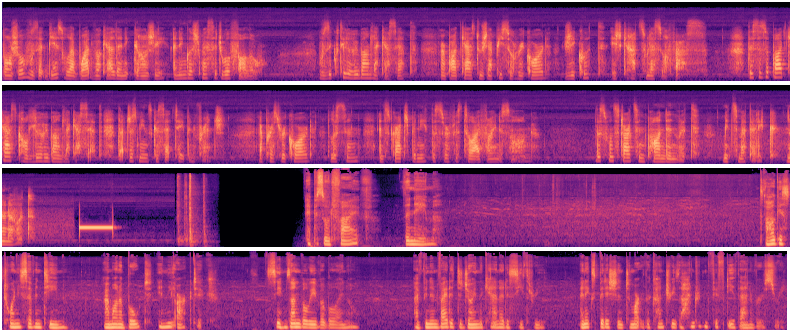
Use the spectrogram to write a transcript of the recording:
Bonjour, vous êtes bien sur la boîte vocale d'Annick Granger. An English message will follow. Vous écoutez le ruban de la cassette, un podcast où j'appuie sur record, j'écoute et je gratte sous la surface. This is a podcast called Le Ruban de la Cassette. That just means cassette tape in French. I press record, listen, and scratch beneath the surface till I find a song. This one starts in Pond Inlet, Mittimatalik, Nunavut. Episode 5 The Name. It's August 2017. I'm on a boat in the Arctic. Seems unbelievable, I know. I've been invited to join the Canada C3, an expedition to mark the country's 150th anniversary.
